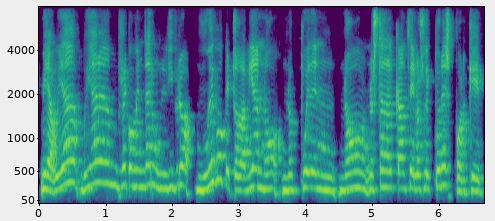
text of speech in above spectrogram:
Mira, voy a, voy a recomendar un libro nuevo que todavía no, no pueden, no, no está al alcance de los lectores porque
